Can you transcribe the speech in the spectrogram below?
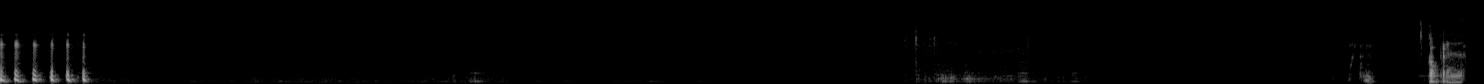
Comprendo.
